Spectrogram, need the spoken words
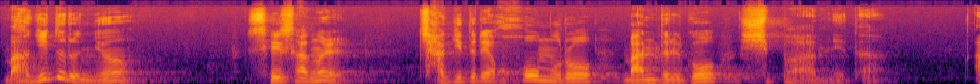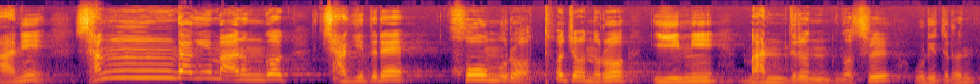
마귀들은요, 세상을 자기들의 홈으로 만들고 싶어 합니다. 아니, 상당히 많은 것 자기들의 홈으로, 터전으로 이미 만드는 것을 우리들은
